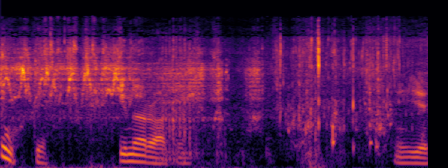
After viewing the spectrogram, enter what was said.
Ух ты! И на раку. Є.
